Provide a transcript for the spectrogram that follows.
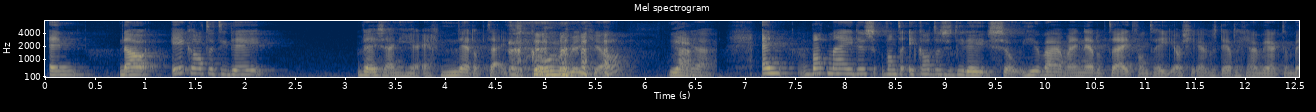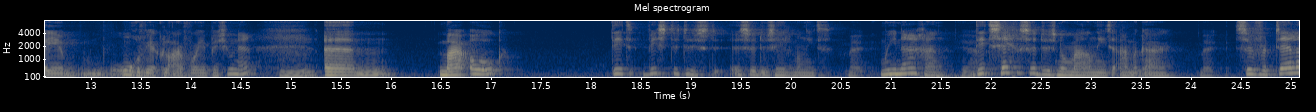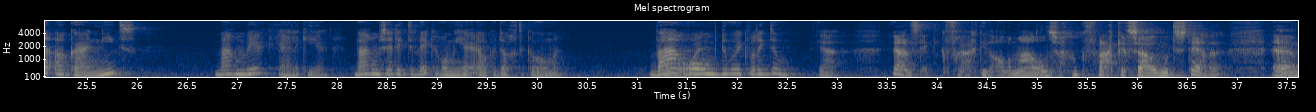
En nou, ik had het idee, wij zijn hier echt net op tijd gekomen, weet je wel. Ja. Ja. En wat mij dus, want ik had dus het idee, zo, hier waren wij net op tijd. Want hey, als je ergens 30 jaar werkt, dan ben je ongeveer klaar voor je pensioen, hè. Mhm. Ehm, maar ook, dit wisten dus, ze dus helemaal niet. Nee. Moet je nagaan. Ja. Dit zeggen ze dus normaal niet aan elkaar. Nee. Ze vertellen elkaar niet, waarom werk ik eigenlijk hier? Waarom zet ik de wekker om hier elke dag te komen? Waarom doe ik wat ik doe? Ja. Ja, dat is denk een vraag die we allemaal ons ook vaker zouden moeten stellen. Eh,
